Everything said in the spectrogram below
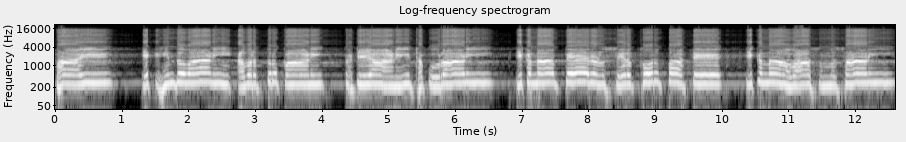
ਭਾਈ। ਇੱਕ ਹਿੰਦਵਾਣੀ ਅਵਰ ਤੁਰਕਾਣੀ, ਪਟਿਆਣੀ ਠਕੁਰਾਣੀ। ਇੱਕ ਨਾ ਪੇਰਣ ਸਿਰ ਖੁਰ ਪਾਟੇ, ਇਕ ਨਾ ਵਾਸ ਮਸਾਣੀ।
